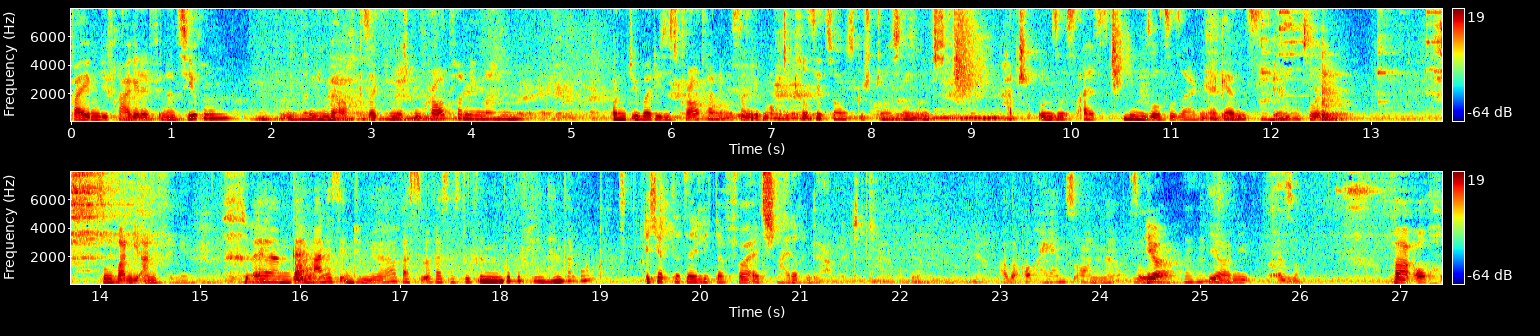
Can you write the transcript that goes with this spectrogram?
war eben die Frage der Finanzierung. Und dann haben wir auch gesagt, wir möchten Crowdfunding machen. Und über dieses Crowdfunding ist dann eben auch die Chrissy zu uns gestoßen und hat uns als Team sozusagen ergänzt. Und so, so waren die Anfänge. Ähm, dein Mann ist Ingenieur. Was, was hast du für einen beruflichen Hintergrund? Ich habe tatsächlich davor als Schneiderin gearbeitet. Aber auch hands-on, ne? So. Ja, mhm. ja, nee, also war auch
